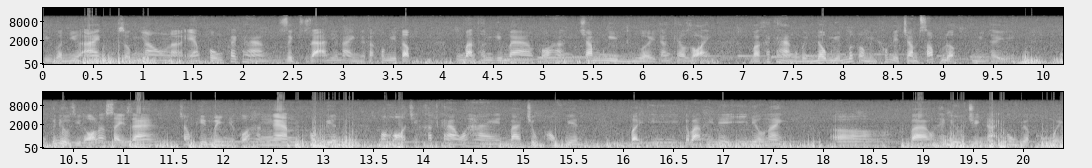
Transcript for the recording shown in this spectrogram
thì gần như ai cũng giống nhau là em không khách hàng dịch dã như này người ta không đi tập. Nhưng bản thân Kim Ba có hàng trăm nghìn người đang theo dõi và khách hàng của mình đông đến mức mà mình không thể chăm sóc được. Mình thấy một cái điều gì đó là xảy ra. Trong khi mình có hàng ngàn học viên mà họ chỉ khát khao có hai ba chục học viên. Vậy thì các bạn hãy để ý điều này uh, và có thể điều chỉnh lại công việc của mình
